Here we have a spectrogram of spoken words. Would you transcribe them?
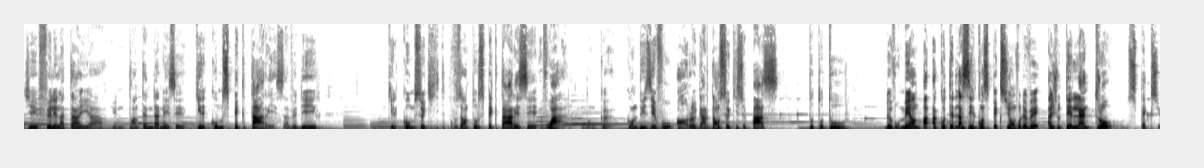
J'ai fait le latin il y a une trentaine d'années, c'est circumspectare. Ça veut dire circum, ceux qui vous entourent, spectare, c'est voir. Donc, euh, conduisez-vous en regardant ce qui se passe tout autour de vous. Mais à, côté de la circonspection, vous devez ajouter l'introspection.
